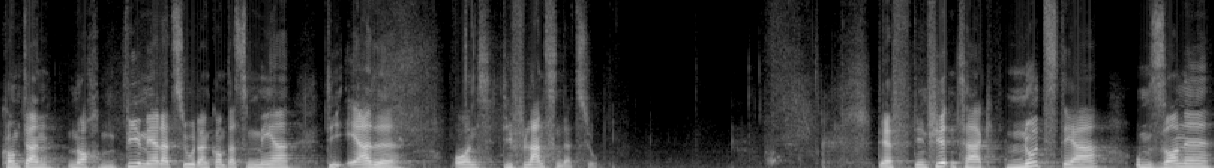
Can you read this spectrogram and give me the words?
kommt dann noch viel mehr dazu, dann kommt das Meer, die Erde und die Pflanzen dazu. Der, den vierten Tag nutzt er, um Sonne,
